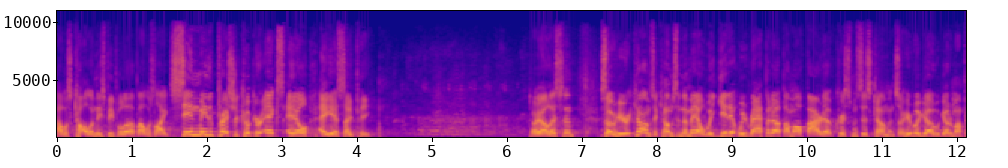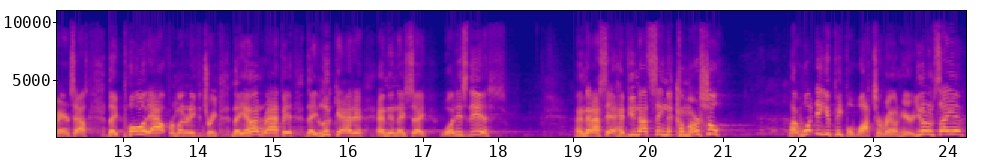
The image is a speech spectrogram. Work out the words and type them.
I was calling these people up. I was like, send me the pressure cooker XL ASAP. Are y'all listening? So here it comes. It comes in the mail. We get it. We wrap it up. I'm all fired up. Christmas is coming. So here we go. We go to my parents' house. They pull it out from underneath the tree. They unwrap it. They look at it. And then they say, What is this? And then I said, Have you not seen the commercial? Like, what do you people watch around here? You know what I'm saying?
